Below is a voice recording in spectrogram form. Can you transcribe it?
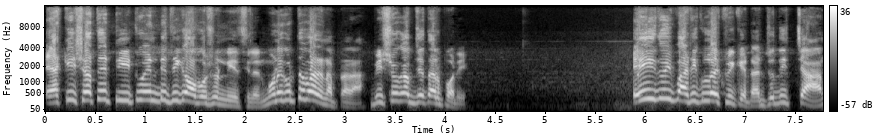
একই সাথে টি টোয়েন্টি থেকে অবসর নিয়েছিলেন। মনে করতে পারেন আপনারা, বিশ্বকাপ জেতার পরে। এই দুই পার্টিকুলার ক্রিকেটার যদি চান,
